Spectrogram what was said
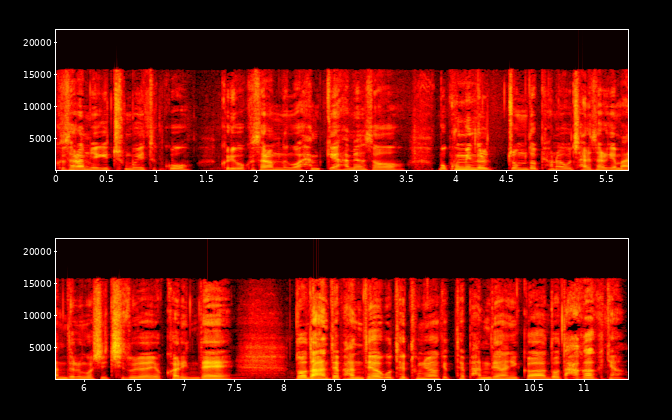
그 사람 얘기 충분히 듣고 그리고 그 사람들과 함께 하면서 뭐 국민들 좀 더 편하고 잘 살게 만드는 것이 지도자의 역할인데 너 나한테 반대하고 대통령한테 반대하니까 너 나가 그냥.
